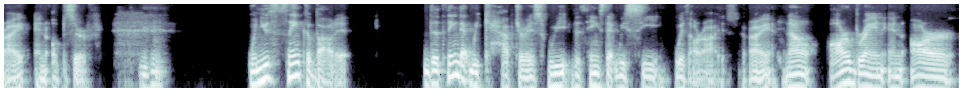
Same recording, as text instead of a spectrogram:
right? And observe. Mm-hmm. When you think about it, the thing that we capture is we the things that we see with our eyes, right? Now, our brain and our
